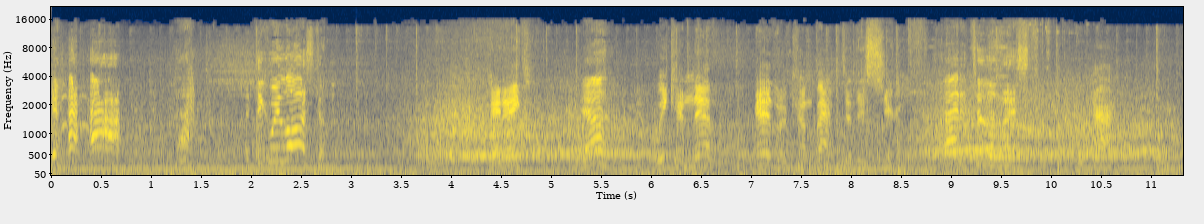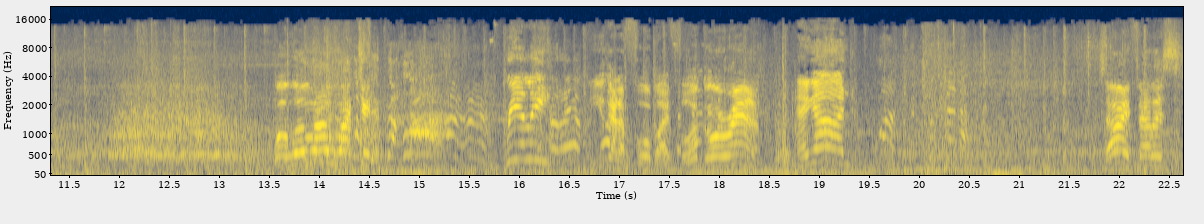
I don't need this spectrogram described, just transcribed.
I think we lost him. It ain't. Yeah? We can never, ever come back to this city. Add it to the list. Ah. Whoa, whoa, whoa, watch it! Really? You got a 4x4, go around. Hang on. Sorry, fellas.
